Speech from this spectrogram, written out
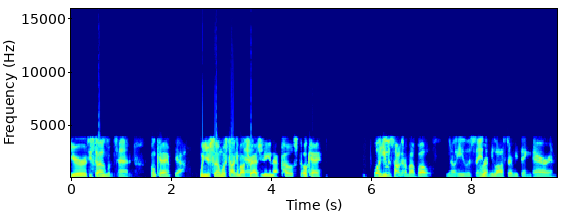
your 2010. Son, okay. Yeah. When your son was talking about tragedy in that post. Okay. Well, he was talking about both. You know, he was saying right. that we lost everything there, and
